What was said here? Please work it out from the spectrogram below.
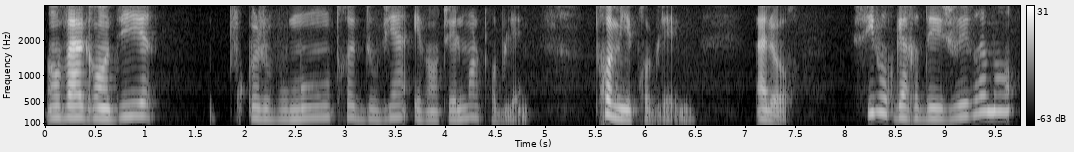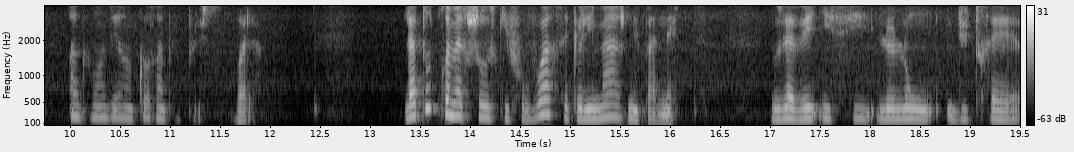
on va agrandir pour que je vous montre d'où vient éventuellement le problème. Premier problème. Alors, si vous regardez, je vais vraiment agrandir encore un peu plus. Voilà. La toute première chose qu'il faut voir, c'est que l'image n'est pas nette. Vous avez ici le long du trait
